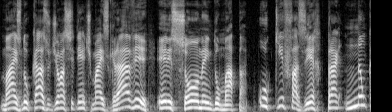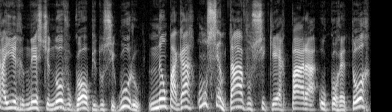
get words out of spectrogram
mas no caso de um acidente mais grave, eles somem do mapa. O que fazer para não cair neste novo golpe do seguro, não pagar um centavo sequer para o corretor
